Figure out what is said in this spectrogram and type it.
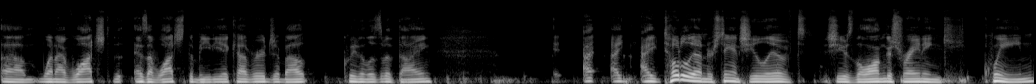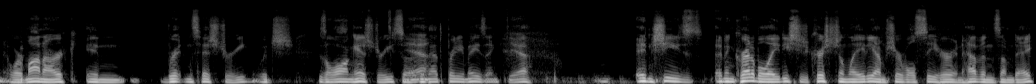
um, when I've watched the, as I've watched the media coverage about Queen Elizabeth dying. I, I, I totally understand. She lived. She was the longest reigning queen or monarch in Britain's history, which is a long history. So I mean, that's pretty amazing. yeah, and she's an incredible lady. She's a Christian lady. I'm sure we'll see her in heaven someday.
